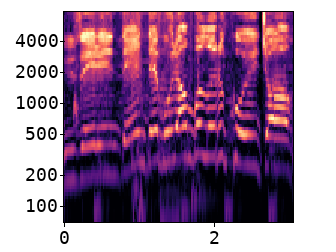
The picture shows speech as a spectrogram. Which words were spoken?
Üzerinden de bu lambaları koyacağım.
